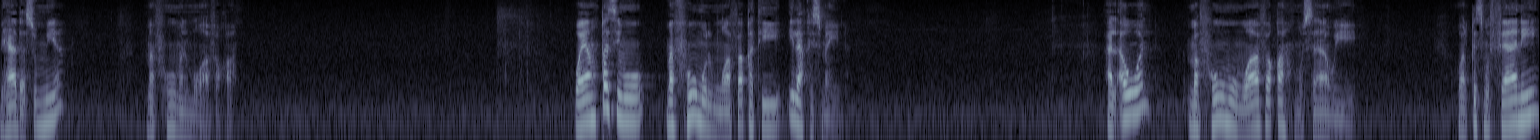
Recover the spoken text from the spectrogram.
لهذا سمي مفهوم الموافقة. وينقسم مفهوم الموافقة إلى قسمين. الأول مفهوم موافقة مساوي والقسم الثاني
